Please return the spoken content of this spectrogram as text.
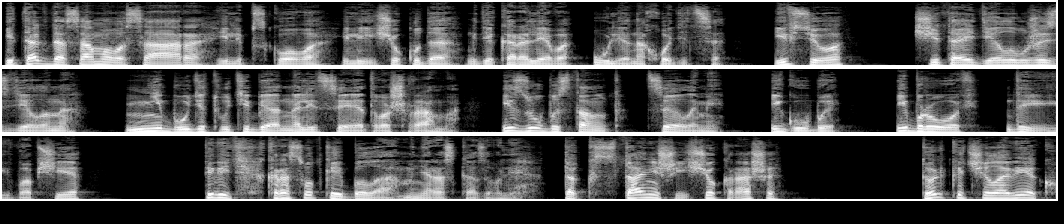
И так до самого Саара или Пскова, или еще куда, где королева Уля находится. И все, считай, дело уже сделано. Не будет у тебя на лице этого шрама. И зубы станут целыми, и губы, и бровь, да и вообще... Ты ведь красоткой была, мне рассказывали. Так станешь еще краше. Только человек,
